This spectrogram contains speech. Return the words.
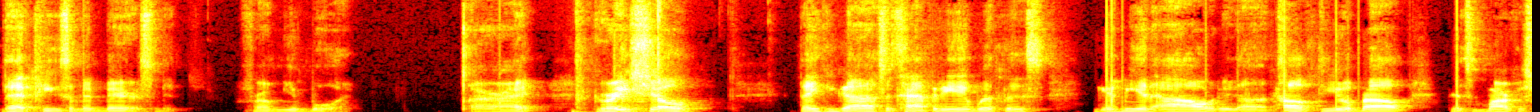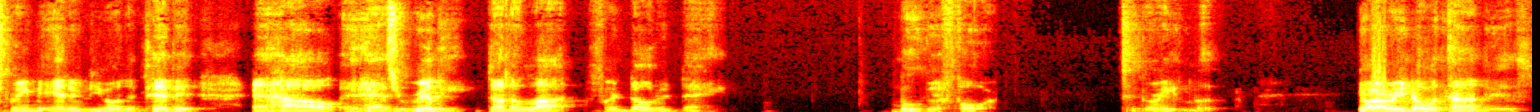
that piece of embarrassment from your boy. All right. Great show. Thank you guys for tapping in with us. Give me an hour to uh, talk to you about this Marcus Freeman interview on the pivot and how it has really done a lot for Notre Dame moving forward. It's a great look. You already know what time it is.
